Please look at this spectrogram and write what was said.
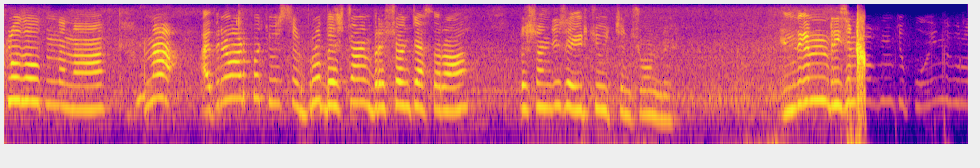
క్లోజ్ అవుతుందన్నా. అన్న అభిరామ్ ఆడిపో చూస్తాడు. Bro best on brush on చేస్తారా? బ్రష్ ఆన్ చేసి సైడ్ చూపించండి చూడండి. ఎందుకంటే రీసెంట్ నుంచి పోయింది బ్రో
